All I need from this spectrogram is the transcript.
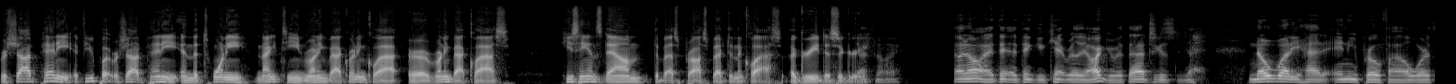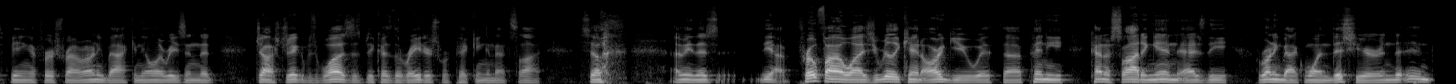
Rashaad Penny, if you put Rashaad Penny in the 2019 running back running class or running back class, he's hands down the best prospect in the class. Agree, disagree? Definitely. No, no, I think I think you can't really argue with that because nobody had any profile worth being a first round running back, and the only reason that Josh Jacobs was is because the Raiders were picking in that slot. So, I mean, there's yeah, profile wise, you really can't argue with uh, Penny kind of slotting in as the running back one this year. And, and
